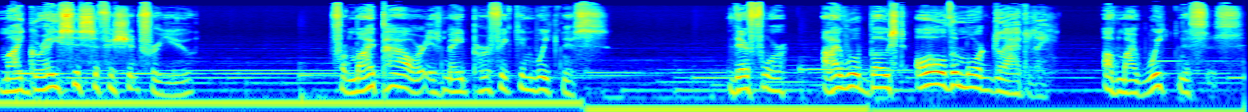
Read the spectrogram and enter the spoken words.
My grace is sufficient for you, for my power is made perfect in weakness. Therefore, I will boast all the more gladly of my weaknesses,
